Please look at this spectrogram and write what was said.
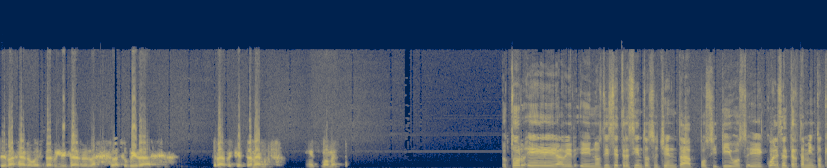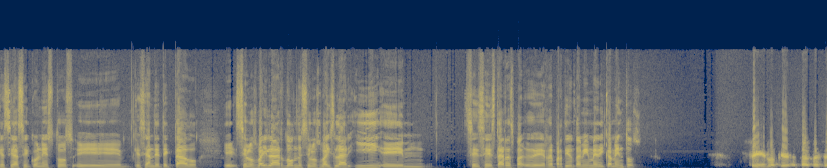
de bajar o estabilizar la subida grave que tenemos en este momento. Doctor, eh, a ver, eh, nos dice 380 positivos. Eh, ¿Cuál es el tratamiento que se hace con estos que se han detectado? ¿Se los va a aislar? ¿Dónde se los va a aislar? ¿Y em, ¿se, se, está repartiendo también medicamentos? Sí, lo que pasa es que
